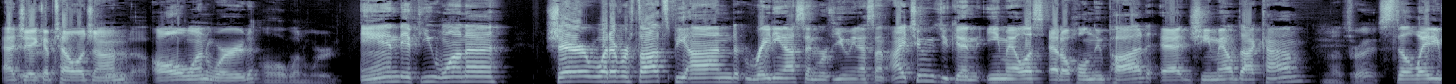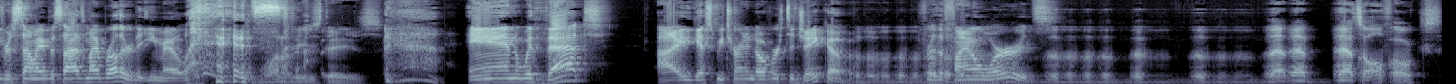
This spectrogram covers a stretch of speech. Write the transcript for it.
at Jacob Telejohn, all one word. All one word. And if you want to share whatever thoughts beyond rating us and reviewing us on iTunes, you can email us at a whole new pod at gmail.com. That's right. Still waiting for somebody besides my brother to email us. One of these days. and with that, I guess we turn it over to Jacob. For the final words. That that that's all, folks.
